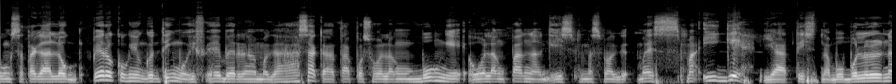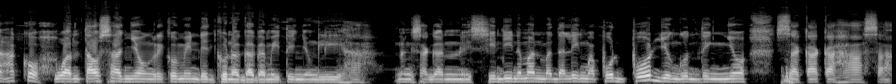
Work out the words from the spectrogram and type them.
kung sa Tagalog. Pero kung yung gunting mo, if ever na maghahasa ka, tapos walang bungi, walang pangag, is mas, mag, mas maigi. Yatis, nabubulol na ako. 1,000 yung recommended ko na gagamitin yung liha. Nang sa ganun is, hindi naman madaling mapudpud yung gunting nyo sa kakahasa.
